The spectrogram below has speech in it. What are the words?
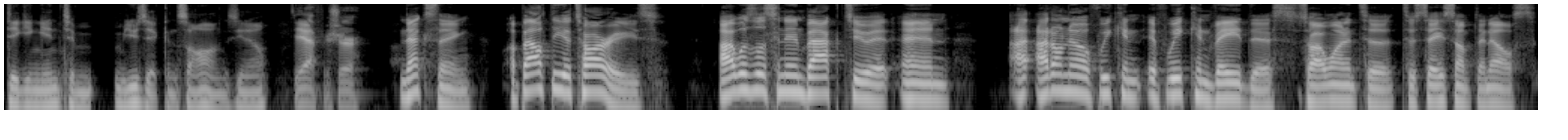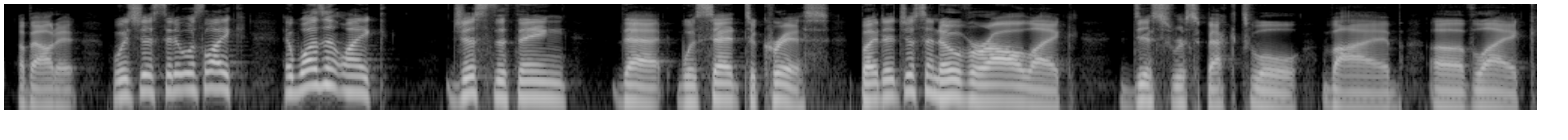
digging into music and songs, you know? Yeah, for sure. Next thing about the Ataris, I was listening back to it, and I, I don't know if we can if we conveyed this, so I wanted to to say something else about it. Was just that it was like it wasn't like just the thing that was said to Chris, but it just an overall like disrespectful vibe of like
